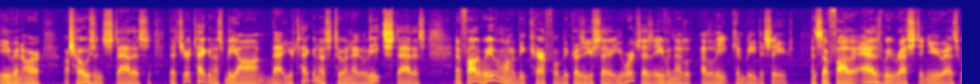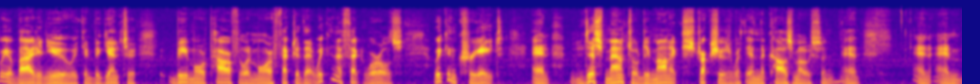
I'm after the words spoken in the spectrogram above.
even our, our chosen status, that you're taking us beyond that. You're taking us to an elite status. And Father, we even want to be careful because you say your word says even that elite can be deceived. And so, Father, as we rest in you, as we abide in you, we can begin to be more powerful and more effective, that we can affect worlds. We can create and dismantle demonic structures within the cosmos and, and and and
